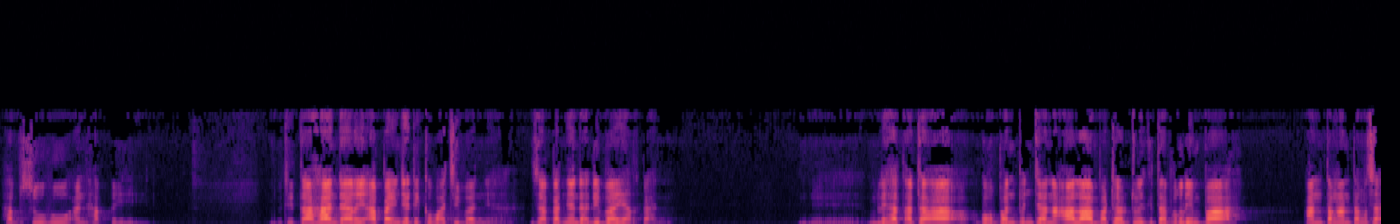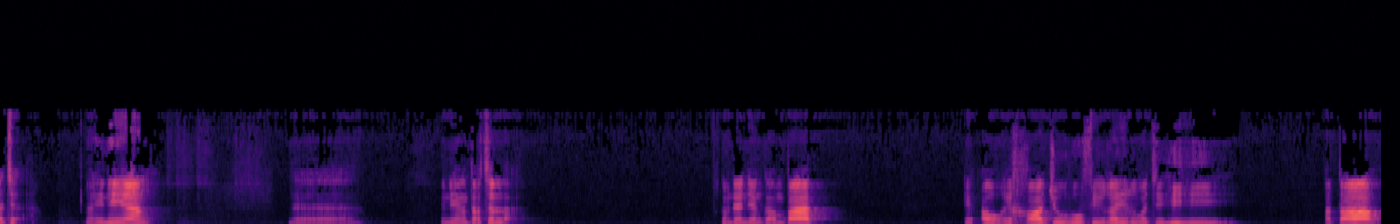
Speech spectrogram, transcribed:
habsuhu an haqqihi. Ditahan dari apa yang jadi kewajibannya. Zakatnya tidak dibayarkan. Melihat ada korban bencana alam padahal duit kita berlimpah. Antang-antang saja. Nah ini yang nah, ini yang tercela. Kemudian yang keempat au ikhrajuhu fi ghairi atau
